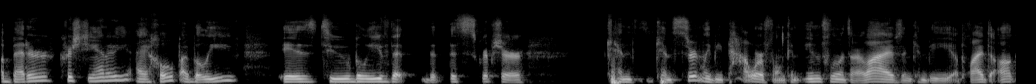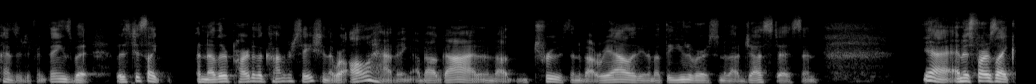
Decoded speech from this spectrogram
a better Christianity, I hope, I believe, is to believe that that this scripture can can certainly be powerful and can influence our lives and can be applied to all kinds of different things but but it's just like another part of the conversation that we're all having about god and about truth and about reality and about the universe and about justice. And yeah and as far as like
